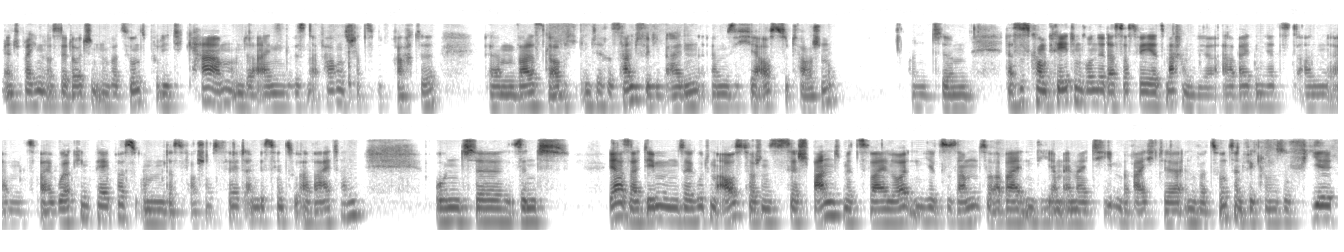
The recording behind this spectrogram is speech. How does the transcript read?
entsprechend aus der deutschen Innovationspolitik kam und da einen gewissen Erfahrungsschatz mitbrachte, ähm, war das, glaube ich, interessant für die beiden, ähm, sich hier auszutauschen. Und ähm, das ist konkret im Grunde das, was wir jetzt machen. Wir arbeiten jetzt an ähm, zwei Working Papers, um das Forschungsfeld ein bisschen zu erweitern und äh, sind ja, seitdem sehr gut im Austausch. Und es ist sehr spannend, mit zwei Leuten hier zusammenzuarbeiten, die am MIT im Bereich der Innovationsentwicklung so viel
